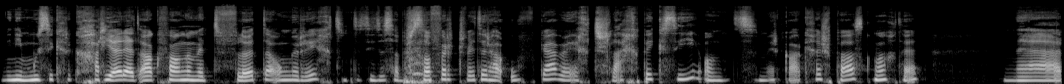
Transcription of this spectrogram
meine Musikerkarriere hat angefangen mit Flötenunterricht und dass ich das aber sofort wieder habe aufgegeben weil ich zu schlecht war und mir gar keinen Spass gemacht hat. Dann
